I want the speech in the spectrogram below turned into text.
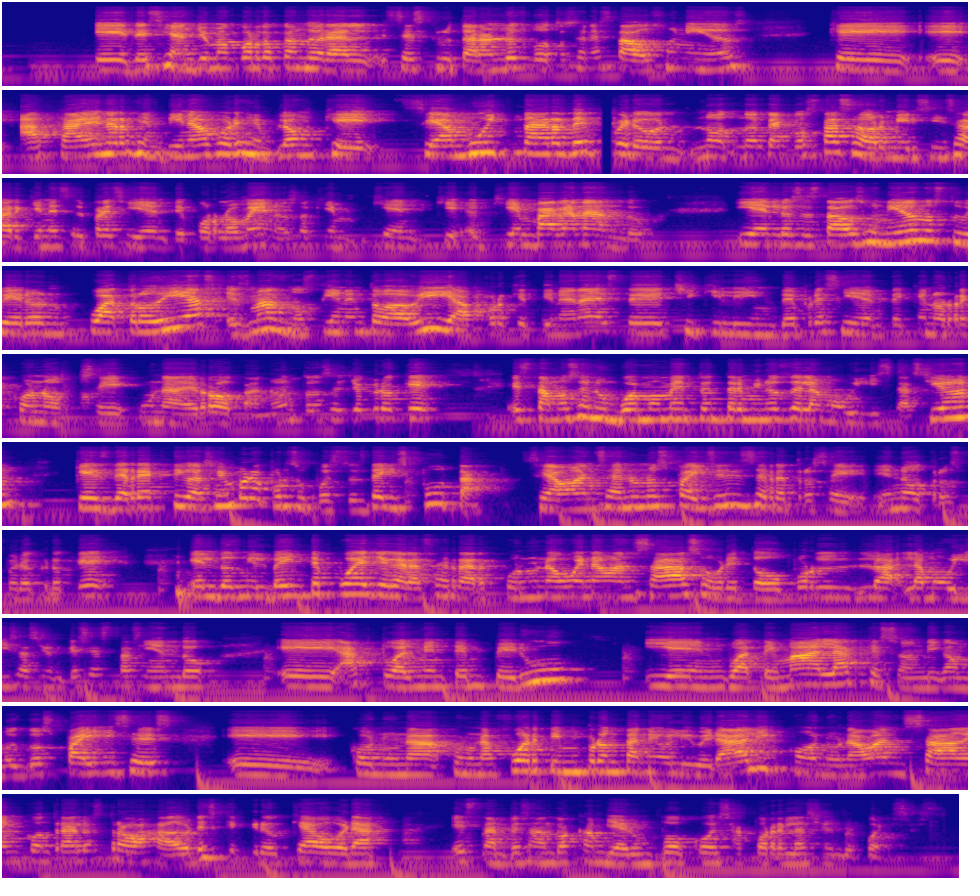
Eh, decían, yo me acuerdo cuando era, se escrutaron los votos en Estados Unidos, que eh, acá en Argentina, por ejemplo, aunque sea muy tarde, pero no, no, te acostas a dormir sin saber quién es el presidente, por lo menos, o quién, quién, quién, va ganando. Y en los Estados Unidos nos tuvieron cuatro días, es más, nos tienen todavía, porque tienen a este chiquilín de presidente que no reconoce una derrota, ¿no? Entonces yo creo que estamos en un buen momento en términos de la movilización, que es de reactivación, pero por supuesto es de disputa. Se avanza en unos países y se retrocede en otros, pero creo que el 2020 puede llegar a cerrar con una buena avanzada, sobre todo por la, movilización que se está haciendo eh, actualmente en Perú y en Guatemala, que son, digamos, dos países eh, con, una, con una fuerte impronta neoliberal y con una avanzada en contra de los trabajadores, que creo que ahora está empezando a cambiar un poco esa correlación de fuerzas.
